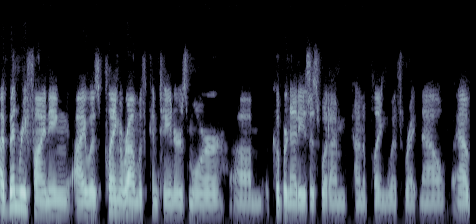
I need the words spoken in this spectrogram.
I've been refining. I was playing around with containers more. Um, Kubernetes is what I'm kind of playing with right now. I have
